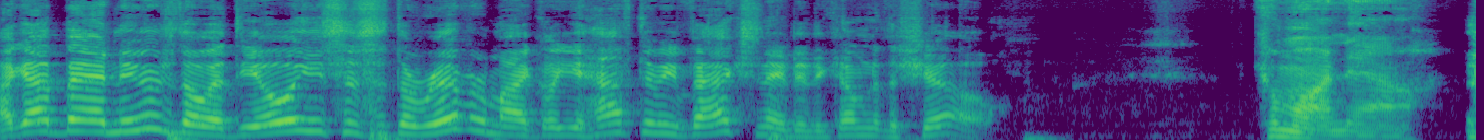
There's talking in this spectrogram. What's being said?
I got bad news though. At the Oasis at the River, Michale, you have to be vaccinated to come to the show. Come on now.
